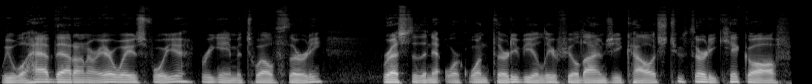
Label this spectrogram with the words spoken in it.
We will have that on our airwaves for you. Pregame at twelve thirty. Rest of the network one thirty via Learfield IMG College. Two thirty kickoff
